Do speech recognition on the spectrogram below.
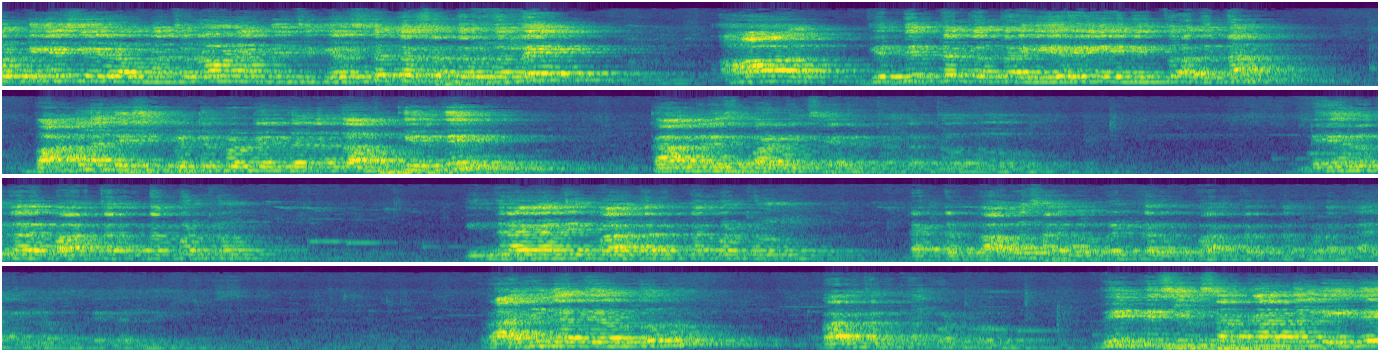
ಒಟ್ಟಿಗೆ ಸೇರಿ ಅವ್ರನ್ನ ಚುನಾವಣೆ ನಿಲ್ಲಿಸಿ ಗೆಲ್ಸ್ತಕ್ಕ ಸಂದರ್ಭದಲ್ಲಿ ಆ ಗೆದ್ದಿರ್ತಕ್ಕಂಥ ಏರಿಯಾ ಏನಿತ್ತು ಅದನ್ನ ಬಾಂಗ್ಲಾದೇಶಕ್ಕೆ ಬಿಟ್ಟುಕೊಟ್ಟಿರ್ತಕ್ಕಂಥ ಅಪಕೀರ್ತಿ ಕಾಂಗ್ರೆಸ್ ಪಾರ್ಟಿಗೆ ಸೇರಿರ್ತಕ್ಕಂಥದ್ದು. ನೆಹರು ಭಾರತ ರತ್ನ ಕೊಟ್ಟರು ಇಂದಿರಾ ಗಾಂಧಿ ಭಾರತ ರತ್ನ ಕೊಟ್ಟರು, ಡಾಕ್ಟರ್ ಬಾಬಾ ಸಾಹೇಬ್ ಅಂಬೇಡ್ಕರ್ ಅವರು ಭಾರತ ರತ್ನ ಕೊಡಕ್ಕಾಗಿಲ್ಲ ಅವ್ರ ಕೈನಲ್ಲಿ ರಾಜೀವ್ ಗಾಂಧಿ ಅವ್ರದ್ದು ಭಾರತ ರತ್ನ ಕೊಟ್ಟರು. ವಿ ಪಿ ಸಿಂಗ್ ಸರ್ಕಾರದಲ್ಲಿ ಇದೇ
